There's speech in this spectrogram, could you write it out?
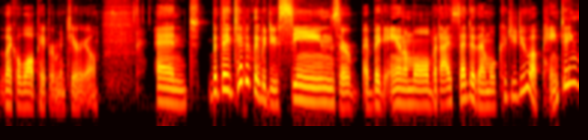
like a wallpaper material, and but they typically would do scenes or a big animal. But I said to them, "Well, could you do a painting?"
